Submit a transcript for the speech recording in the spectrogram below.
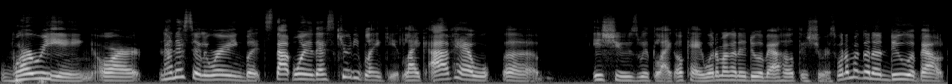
worrying or not necessarily worrying, but stop wanting that security blanket. Like I've had uh, issues with like, okay, what am I going to do about health insurance? What am I going to do about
